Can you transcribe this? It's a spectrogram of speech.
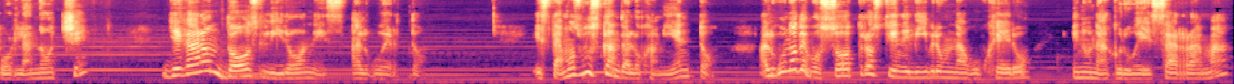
Por la noche llegaron dos lirones al huerto. Estamos buscando alojamiento. ¿Alguno de vosotros tiene libre un agujero en una gruesa rama?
